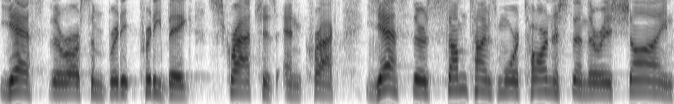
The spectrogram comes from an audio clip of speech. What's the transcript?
Yes, there are some pretty, pretty, big scratches and cracks. Yes, there's sometimes more tarnish than there is shine.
